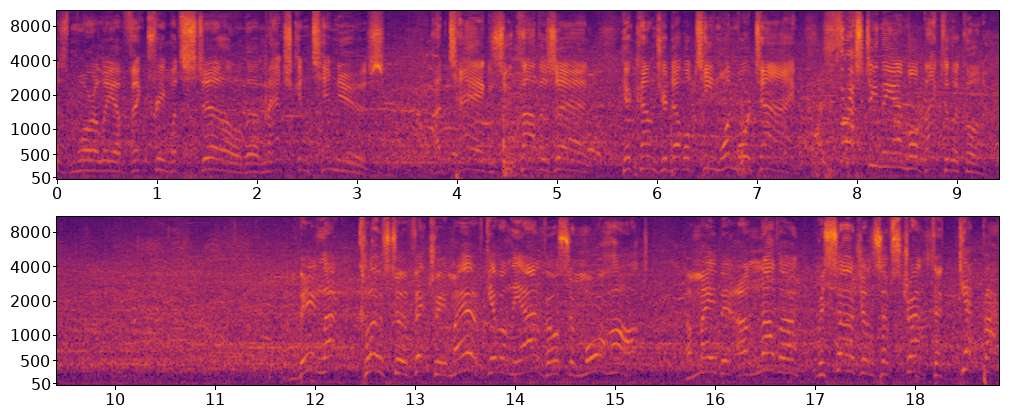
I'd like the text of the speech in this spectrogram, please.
is morally a victory, but still, the match continues. A tag, Zhukov is in. Here comes your double team one more time. Thrusting the anvil back to the corner. Being that close to a victory may have given the Anvil some more heart and maybe another resurgence of strength to get back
